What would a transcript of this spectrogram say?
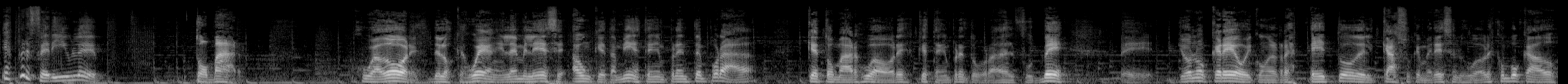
es preferible tomar jugadores de los que juegan en la MLS, aunque también estén en pretemporada, que tomar jugadores que estén en pretemporada del fútbol. Eh, yo no creo, y con el respeto del caso que merecen los jugadores convocados,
